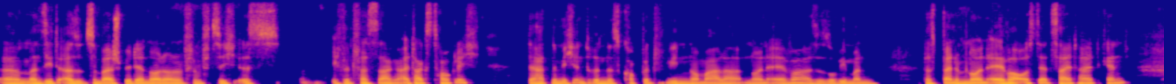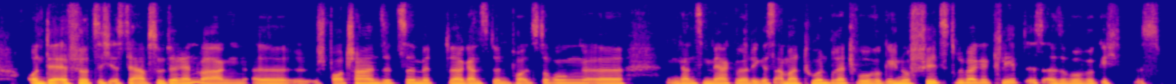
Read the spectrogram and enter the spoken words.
Äh, man sieht also zum Beispiel, der 959 ist, ich würde fast sagen, alltagstauglich. Der hat nämlich innen drin das Cockpit wie ein normaler 911er, also so wie man das bei einem 911er aus der Zeit halt kennt. Und der F40 ist der absolute Rennwagen. Äh, Sportschalensitze mit einer ganz dünnen Polsterung, äh, ein ganz merkwürdiges Armaturenbrett, wo wirklich nur Filz drüber geklebt ist, also wo wirklich es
